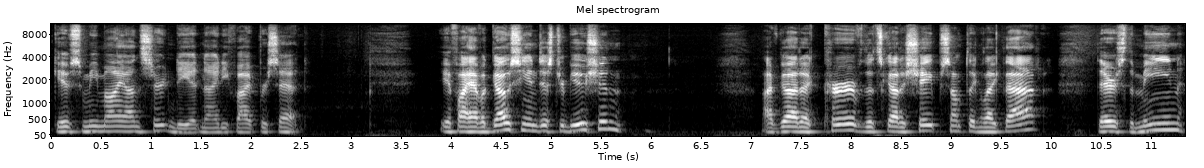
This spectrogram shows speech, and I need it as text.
gives me my uncertainty at 95%. If I have a Gaussian distribution, I've got a curve that's got a shape something like that. There's the mean.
